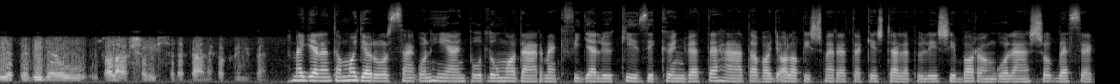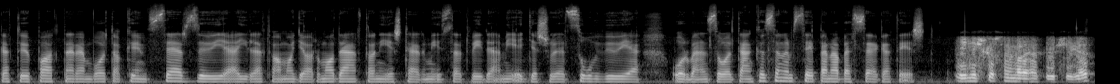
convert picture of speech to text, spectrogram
illetve videó utalással is szerepelnek a könyvben. Megjelent a Magyarországon hiánypótló madár megfigyelő kézikönyve, tehát a vagy alapismeretek és települési barangolások beszélgető partnerem volt a könyv szerzője, illetve a Magyar Madártani és Természetvédelmi Egyesület szóvivője Orbán Zoltán. Köszönöm szépen a beszélgetést! Én is köszönöm a lehetőséget!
